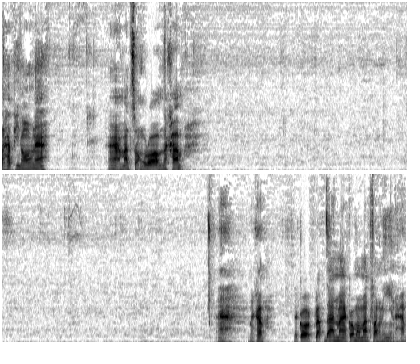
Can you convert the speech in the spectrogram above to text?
นะครับพี่น้องนะอ่ามัดสองรอบนะครับอ่านะครับ แล้วก็กลับด้านมาก็มามัดฝั่งนี้นะครับ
